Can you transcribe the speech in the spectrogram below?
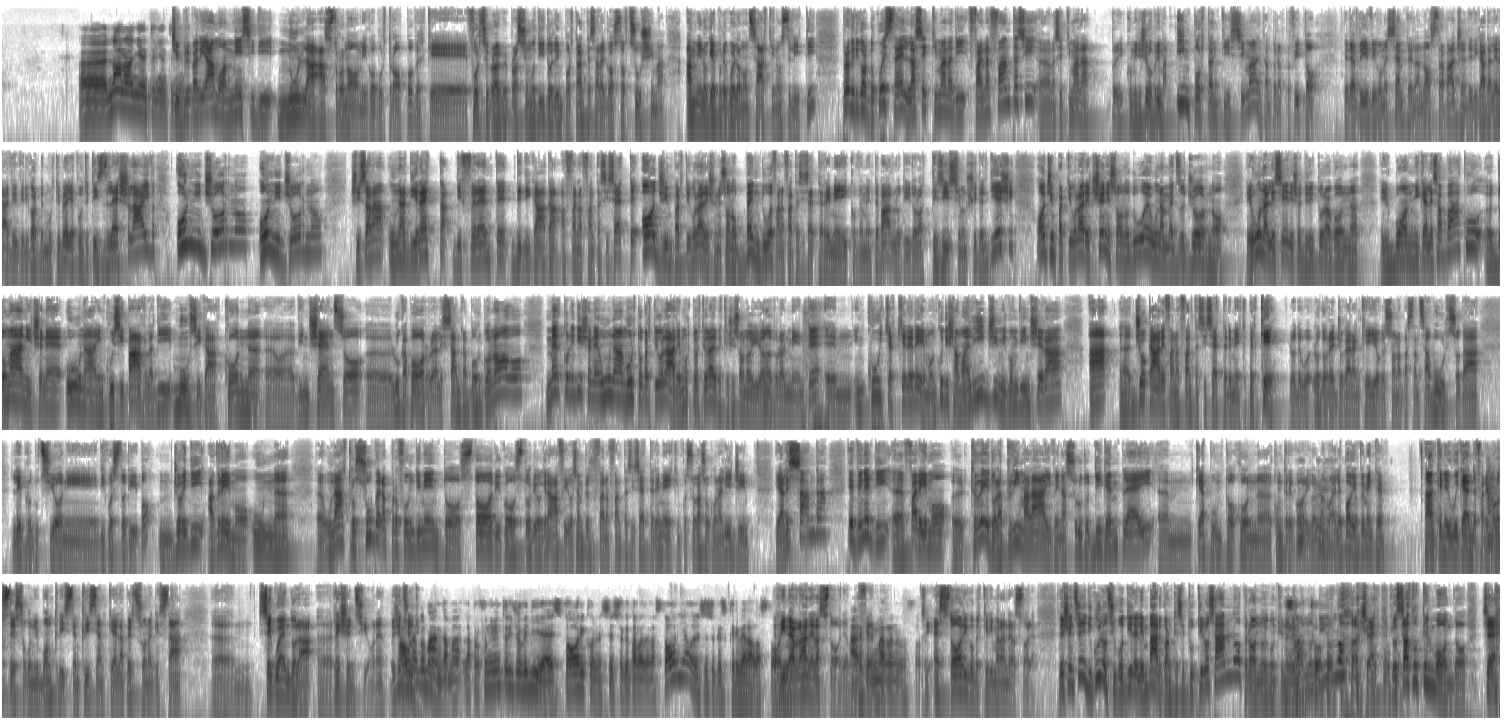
Eh, no, no, niente, niente. Ci niente. prepariamo a mesi di nulla astronomico, purtroppo, perché forse proprio il prossimo titolo importante sarà Ghost of Tsushima, a meno che pure quello non salti e non slitti. Però vi ricordo, questa è la settimana di Final Fantasy, eh, una settimana, come dicevo prima, importantissima. Intanto ne approfitto per aprirvi come sempre la nostra pagina dedicata alle live vi ricordo multiplayer.it slash live. Ogni giorno ogni giorno ci sarà una diretta differente dedicata a Final Fantasy VII. Oggi in particolare ce ne sono ben due, Final Fantasy VII Remake ovviamente parlo, titolo attesissimo, è uscito il 10. Oggi in particolare ce ne sono due, una a mezzogiorno e una alle 16 addirittura con il buon Michele Sabaku. Eh, domani ce n'è una in cui si parla di musica con eh, Vincenzo, eh, Luca Porro e Alessandra Borgonovo. Mercoledì ce n'è una molto particolare, molto particolare perché ci sono io naturalmente. Ehm, in cui chiacchiereremo, in cui diciamo Aligi mi convincerà a uh, giocare Final Fantasy VII Remake. Perché lo, devo, lo, dovrei giocare anche io, che sono abbastanza avulso dalle produzioni di questo tipo. Mm, giovedì avremo un, uh, un, altro super approfondimento storico, storiografico, sempre su Final Fantasy VII Remake, in questo caso con Aligi e Alessandra. E venerdì uh, faremo, credo, la prima live in assoluto di gameplay, um, che è appunto con, con Gregorio, con Emanuele. Poi ovviamente anche nel weekend faremo lo stesso con il buon Christian. Christian, che è la persona che sta ehm, seguendo la eh, recensione. recensione Ho una domanda, ma l'approfondimento di giovedì è storico nel senso che parla della storia o nel senso che scriverà la storia? Rimarrà nella storia. Ah, rimarrà nella storia. Sì, è storico perché rimarrà nella storia. Recensione di cui non si può dire l'embargo, anche se tutti lo sanno, però noi continueremo esatto. a non esatto. dirlo. cioè, lo sa tutto il mondo. Cioè,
